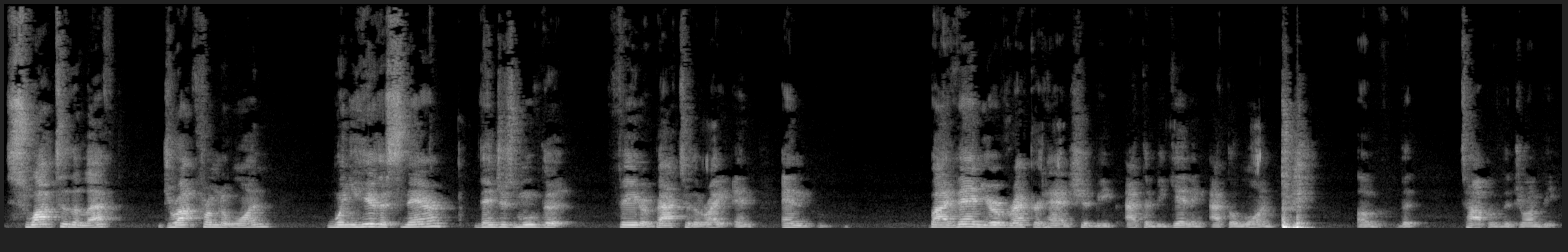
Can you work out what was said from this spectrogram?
swap to the left, drop from the one. When you hear the snare, then just move the fader back to the right, and and by then your record hand should be at the beginning, at the one of the top of the drum beat.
